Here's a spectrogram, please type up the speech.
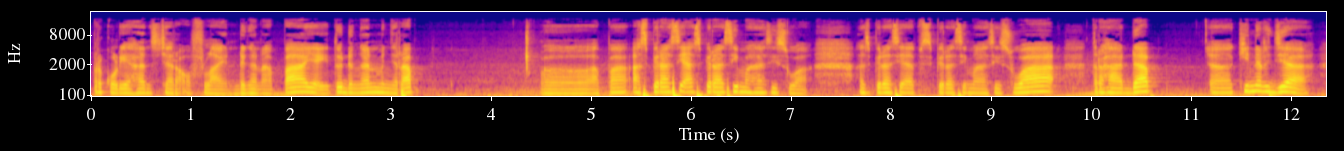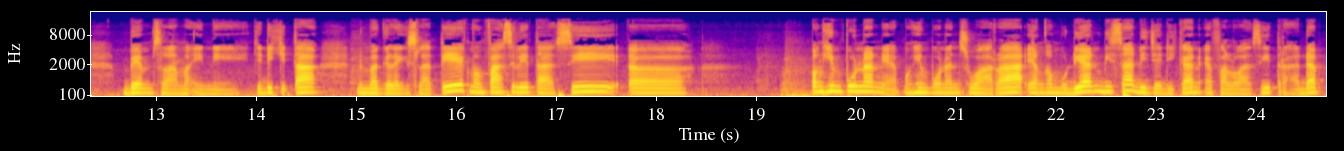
perkuliahan secara offline. Dengan apa? Yaitu dengan menyerap uh, apa aspirasi-aspirasi mahasiswa, aspirasi-aspirasi mahasiswa terhadap uh, kinerja BEM selama ini. Jadi kita lembaga legislatif memfasilitasi uh, penghimpunan ya, penghimpunan suara yang kemudian bisa dijadikan evaluasi terhadap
